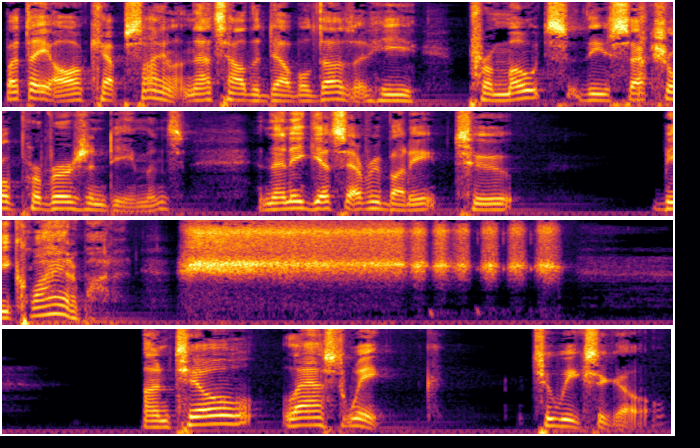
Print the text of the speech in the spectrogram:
but they all kept silent. And that's how the devil does it. He promotes these sexual perversion demons, and then he gets everybody to be quiet about it. Shh. Until last week, two weeks ago,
